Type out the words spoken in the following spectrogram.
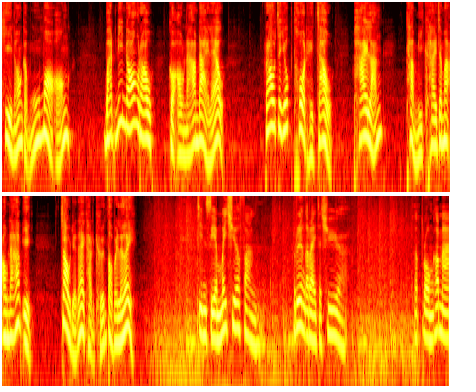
พี่น้องกับงูหม้ออ๋อง บัดนี้น้องเราก็เอาน้ำได้แล้ว เราจะยกโทษให้เจ้า ภายหลังถ้ามีใครจะมาเอาน้ำอีก เจ้าอย่าได้ขัดขืนต่อไปเลย จินเซียมไม่เชื่อฟัง เรื่องอะไรจะเชื่อก็ตรงเข้ามา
